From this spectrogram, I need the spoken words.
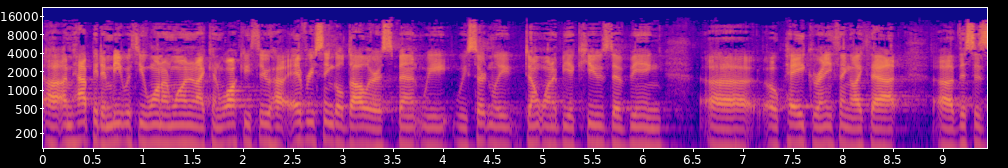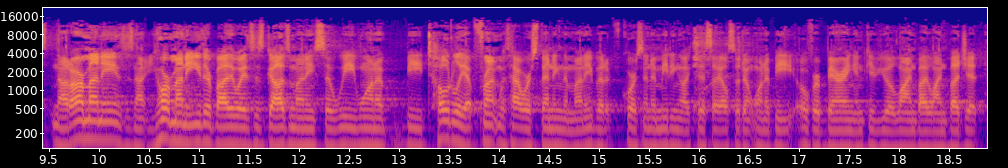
uh, I'm happy to meet with you one on one and I can walk you through how every single dollar is spent. We, we certainly don't want to be accused of being uh, opaque or anything like that. Uh, this is not our money. This is not your money either, by the way. This is God's money. So we want to be totally upfront with how we're spending the money. But of course, in a meeting like this, I also don't want to be overbearing and give you a line by line budget.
